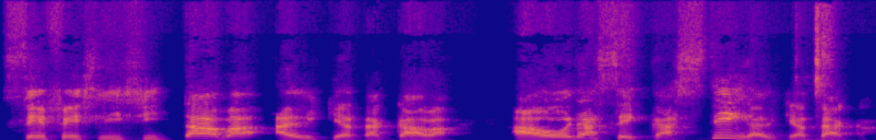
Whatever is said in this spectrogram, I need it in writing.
Se felicitaba al que atacaba. Ahora se castiga al que ataca.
